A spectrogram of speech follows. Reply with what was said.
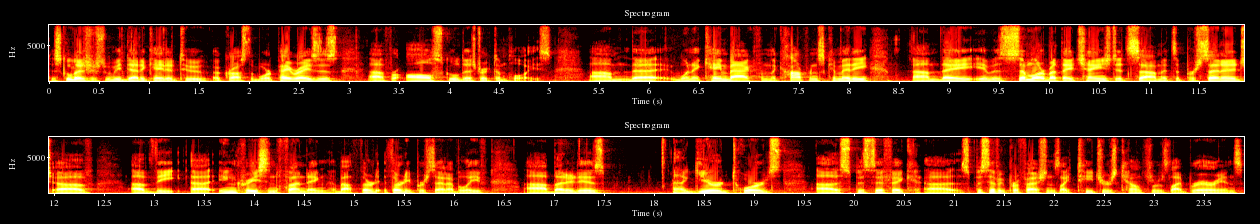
to school districts would be dedicated to across the board pay raises uh, for all school district employees. Um, the, when it came back from the conference committee, um, they it was similar, but they changed it some. It's a percentage of of the uh, increase in funding, about 30 percent, I believe, uh, but it is uh, geared towards uh, specific uh, specific professions like teachers, counselors, librarians,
